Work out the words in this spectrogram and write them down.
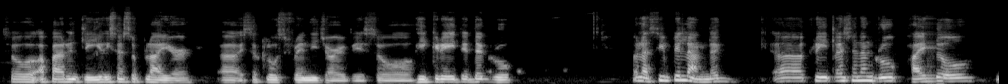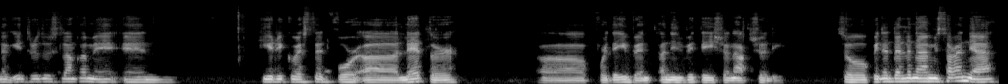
So, apparently, yung isang supplier uh, is a close friend ni Jarvis. So, he created the group wala, simple lang. Nag-create lang siya ng group. Hi, hello. Nag-introduce lang kami and he requested for a letter uh, for the event, an invitation actually. So, pinadala namin sa kanya.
